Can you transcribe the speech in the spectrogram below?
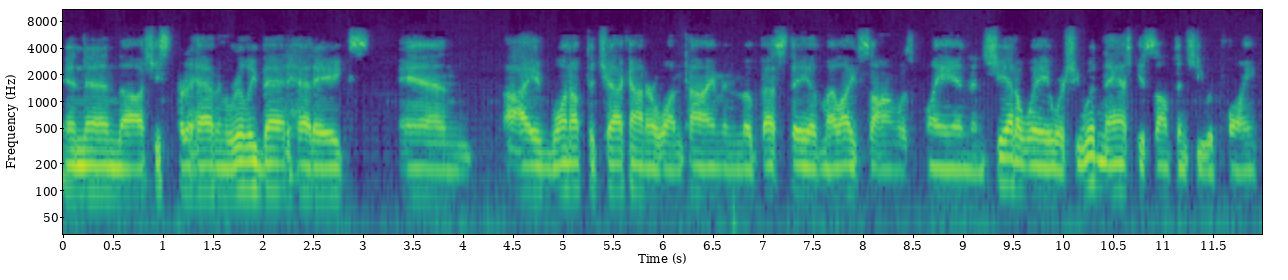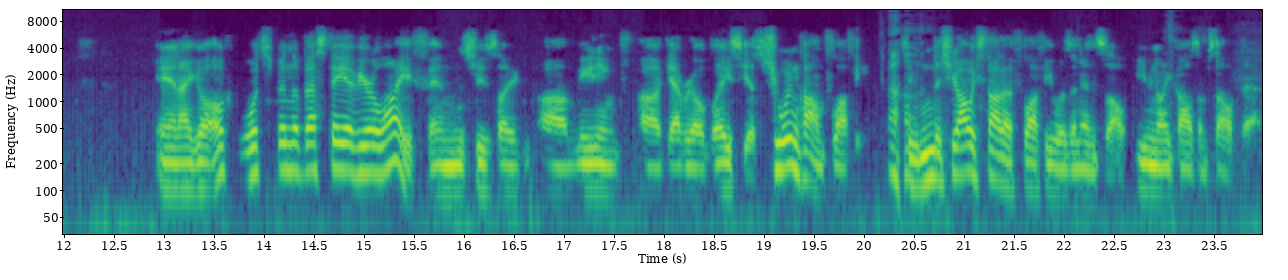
And then uh, she started having really bad headaches, and I went up to check on her one time and the best day of my life song was playing and she had a way where she wouldn't ask you something, she would point. And I go, oh, what's been the best day of your life? And she's like, uh, meeting, uh, Gabriel Iglesias. She wouldn't call him Fluffy. Uh-huh. She, she always thought that Fluffy was an insult, even though he calls himself that.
